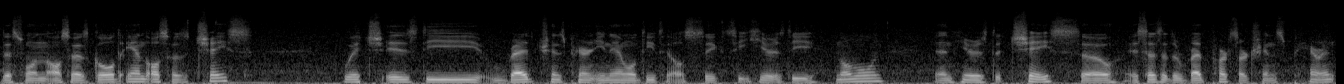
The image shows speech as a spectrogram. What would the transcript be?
This one also has gold and also has a chase which is the red transparent enamel details. So you can see here is the normal one, and here's the chase. So it says that the red parts are transparent.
